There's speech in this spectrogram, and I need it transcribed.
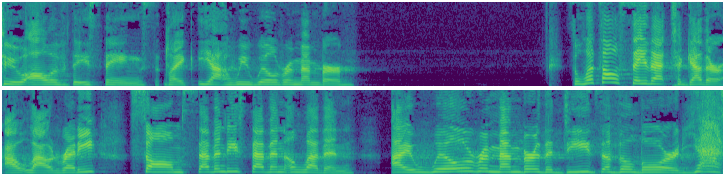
to all of these things. Like, yeah, we will remember. So let's all say that together out loud. Ready? Psalm 77 11. I will remember the deeds of the Lord. Yes,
